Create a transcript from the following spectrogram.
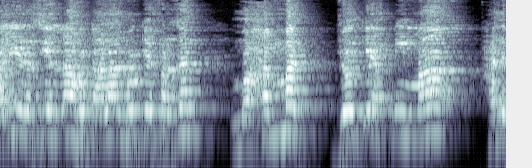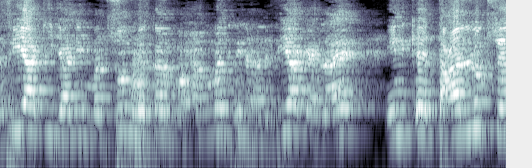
علی رضی اللہ تعالیٰ عنہ کے فرزند محمد، جو کہ اپنی ماں حنفیہ کی جانب منصوب ہو کر محمد بن حنفیہ کہلائے ان کے تعلق سے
